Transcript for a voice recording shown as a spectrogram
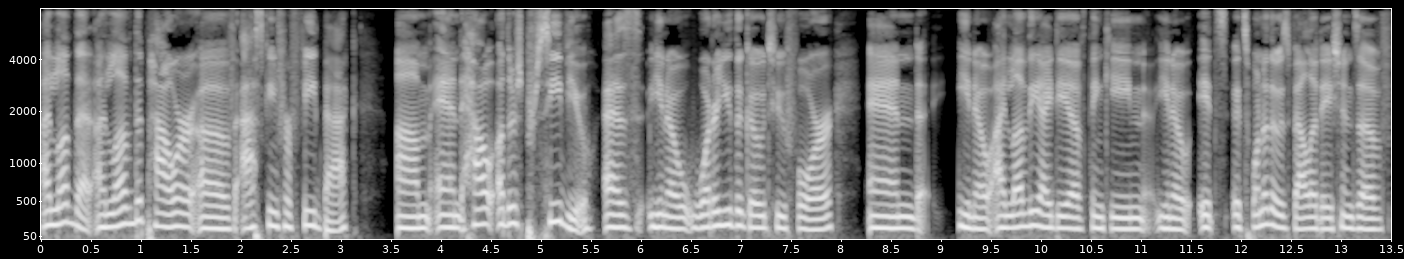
I love that. I love the power of asking for feedback um, and how others perceive you as, you know, what are you the go to for? And, you know, I love the idea of thinking, you know, it's it's one of those validations of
